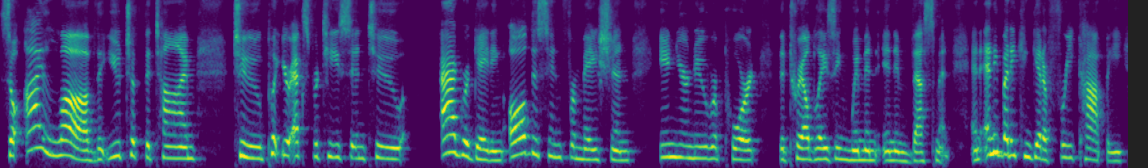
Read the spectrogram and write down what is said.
So I love that you took the time to put your expertise into aggregating all this information in your new report, The Trailblazing Women in Investment. And anybody can get a free copy,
